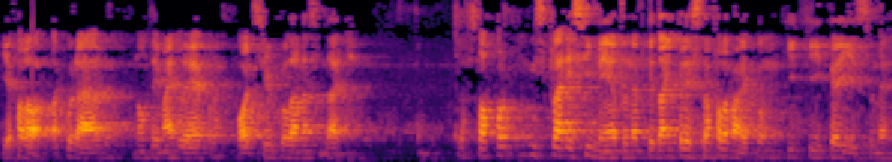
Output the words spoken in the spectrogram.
ia falar, ó, está curado, não tem mais lepra, pode circular na cidade. Então, só para um esclarecimento, né? Porque dá a impressão, fala, mas como que fica isso, né?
